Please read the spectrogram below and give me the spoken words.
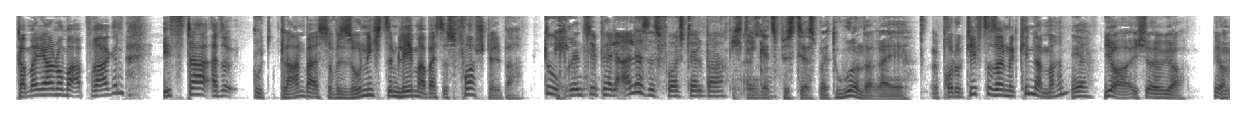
kann man ja nochmal abfragen. Ist da, also gut, planbar ist sowieso nichts im Leben, aber es ist vorstellbar. Du, prinzipiell alles ist vorstellbar. Ich denke, jetzt bist erst mal du an der Reihe. Produktiv zu sein mit Kindern machen? Ja. Ja, ich, äh, ja. Ja.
